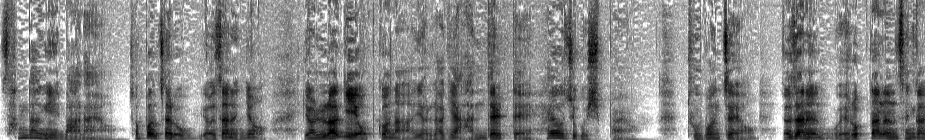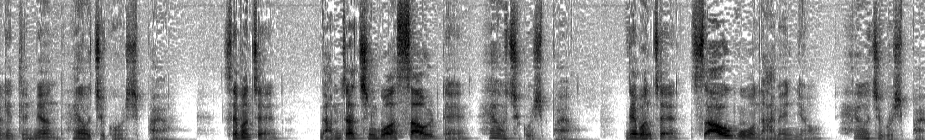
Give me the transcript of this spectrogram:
상당히 많아요. 첫 번째로 여자는요 연락이 없거나 연락이 안 될 때 헤어지고 싶어요. 두 번째요 여자는 외롭다는 생각이 들면 헤어지고 싶어요. 세 번째 남자친구와 싸울 때 헤어지고 싶어요. 네 번째 싸우고 나면요 헤어지고 싶어요.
